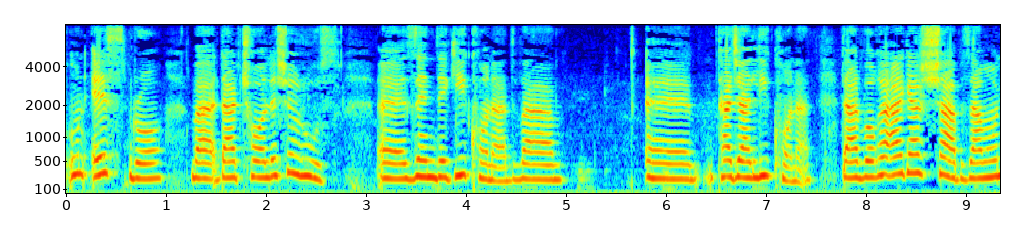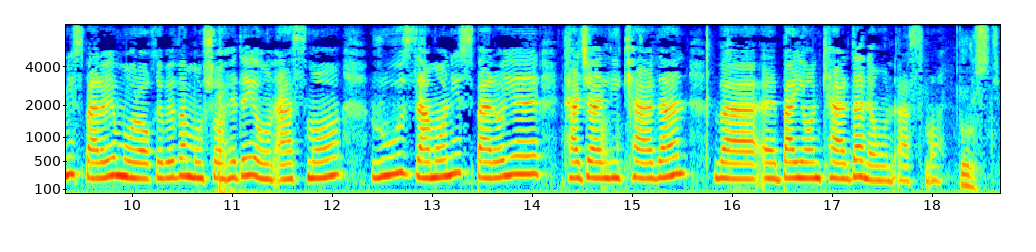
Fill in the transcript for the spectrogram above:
اون اسم رو و در چالش روز زندگی کند و تجلی کند در واقع اگر شب زمانی است برای مراقبه و مشاهده اون اسما روز زمانی است برای تجلی کردن و بیان کردن اون اسما درست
